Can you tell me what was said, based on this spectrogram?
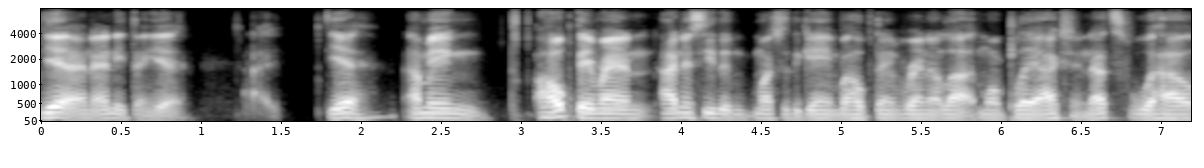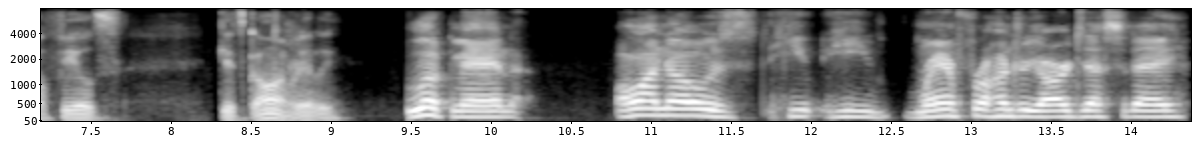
Yeah, in anything, yeah. I, yeah. I mean, I hope they ran. I didn't see the, much of the game, but I hope they ran a lot more play action. That's how Fields gets going, really. Look, man, all I know is he he ran for 100 yards yesterday.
